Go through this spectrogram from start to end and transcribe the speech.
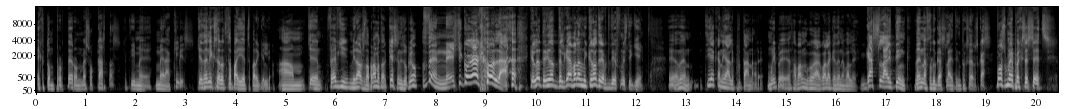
εκ των προτέρων μέσω κάρτας. Γιατί είμαι μερακλής. Και δεν ήξερα ότι θα πάει έτσι παραγγελία. Um, και φεύγει, μοιράζω τα πράγματα και συνειδητοποιώ. Δεν έχει κοκακόλα. και λέω τελικά βάλαν μικρότερη από τη διαφημιστική. Ε, δεν. Τι έκανε η άλλη πουτάνα, ρε; Μου είπε θα βάλουμε κοκακόλα και δεν έβαλε. Gaslighting. Δεν είναι αυτό το gaslighting, το ξέρω, σκάσε. Πώς με έπαιξες έτσι;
